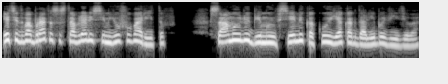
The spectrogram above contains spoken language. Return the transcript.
Эти два брата составляли семью фаворитов, самую любимую всеми, какую я когда-либо видела.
